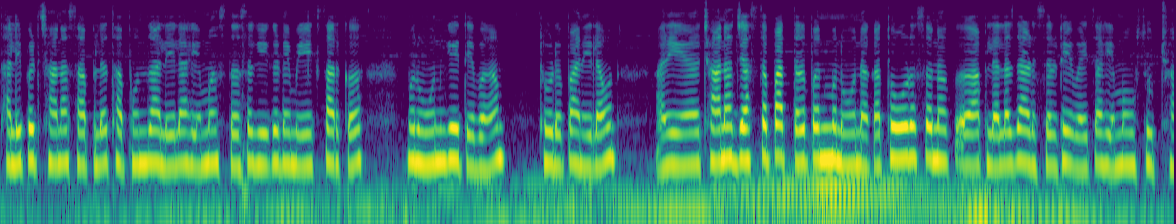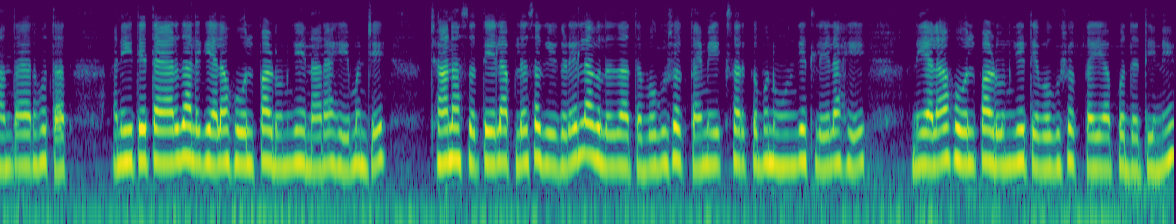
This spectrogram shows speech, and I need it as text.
थालीपीठ छान असं आपलं थापून झालेलं आहे. मस्त सगळीकडे मी एकसारखं बनवून घेते बघा. थोडं पाणी लावून. आणि छान जास्त पातळ पण बनवू नका. थोडंसं न आपल्याला जाडसर ठेवायचं आहे. मऊसूत छान तयार होतात. आणि इथे तयार झालं की याला होल पाडून घेणार आहे. म्हणजे छान असं तेल आपलं सगळीकडे लागलं जातं. बघू शकता मी एकसारखं बनवून घेतलेलं आहे. आणि याला होल पाडून घेते बघू शकता या पद्धतीने.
